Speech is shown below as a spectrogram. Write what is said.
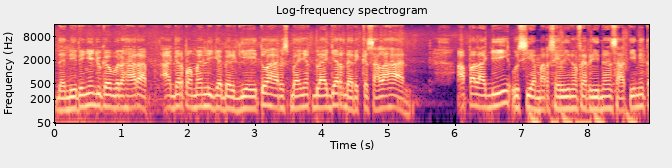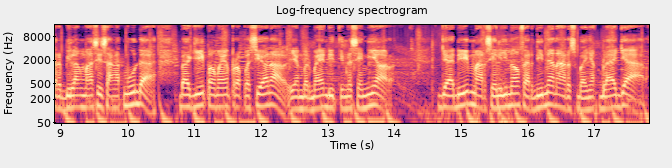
dan dirinya juga berharap agar pemain Liga Belgia itu harus banyak belajar dari kesalahan. Apalagi usia Marcelino Ferdinand saat ini terbilang masih sangat muda bagi pemain profesional yang bermain di timnas senior. Jadi Marcelino Ferdinand harus banyak belajar.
